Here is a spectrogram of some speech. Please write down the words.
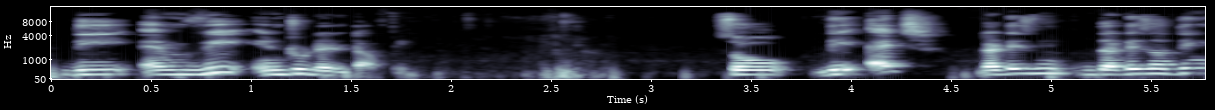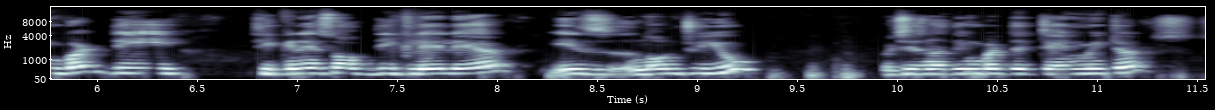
the mv into delta p. So the h that is that is nothing but the thickness of the clay layer is known to you which is nothing but the 10 meters.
